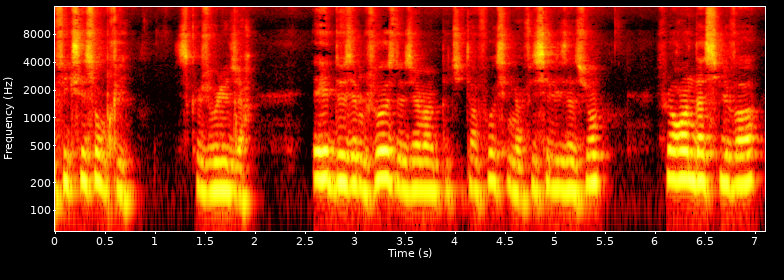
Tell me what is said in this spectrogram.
fixé, son prix, c'est ce que je voulais dire. Et deuxième chose, deuxième petite info, c'est une officialisation. Florent da Silva,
